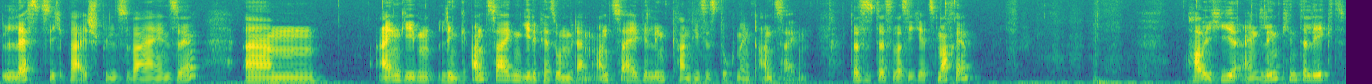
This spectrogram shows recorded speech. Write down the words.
lässt sich beispielsweise ähm, eingeben, Link anzeigen. Jede Person mit einem Anzeigelink kann dieses Dokument anzeigen. Das ist das, was ich jetzt mache. Habe hier einen Link hinterlegt,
